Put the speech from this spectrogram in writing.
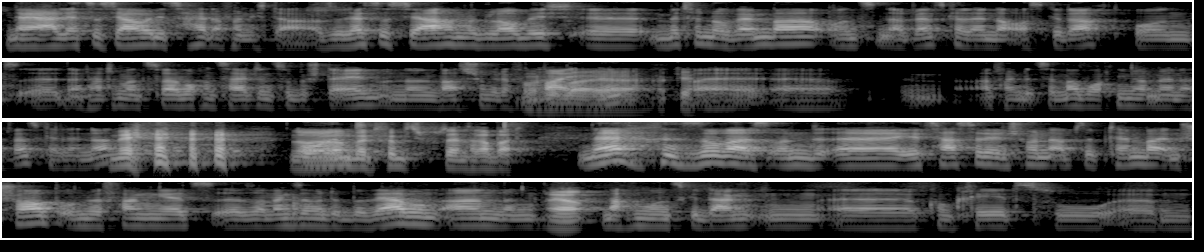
Naja, letztes Jahr war die Zeit einfach nicht da. Also letztes Jahr haben wir, glaube ich, äh, Mitte November uns einen Adventskalender ausgedacht und äh, dann hatte man zwei Wochen Zeit, den zu bestellen und dann war es schon wieder vorbei. vorbei, ne? ja, okay. Weil äh, Anfang Dezember braucht niemand mehr einen Adventskalender. Nee. Nur Und- mit 50% Rabatt. Ne, sowas. Und äh, jetzt hast du den schon ab September im Shop und wir fangen jetzt äh, so langsam mit der Bewerbung an. Dann Ja. machen wir uns Gedanken äh, konkret zu ähm,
